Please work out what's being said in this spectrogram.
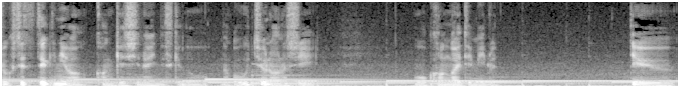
直接的には関係しないんですけどなんか宇宙の話を考えてみるっていう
